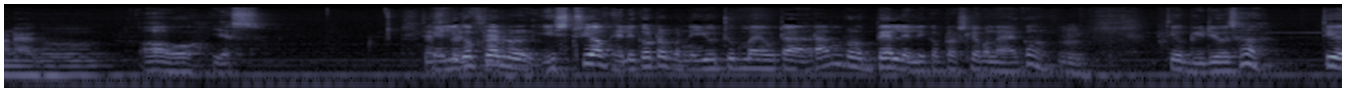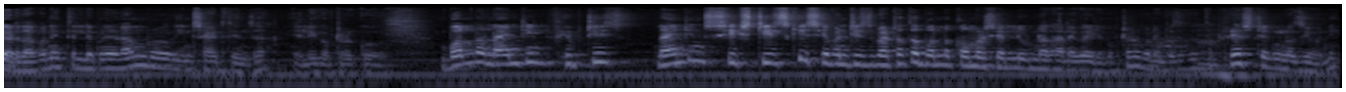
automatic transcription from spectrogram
बनाएको हो। Yes. Helicopter history of helicopter भन्ने युट्युबमा एउटा राम्रो बेल हेलिकप्टर्सले बनाएको। त्यो भिडियो छ। त्यो हेर्दा पनि त्यसले पनि राम्रो इन्साइट दिन्छ हेलिकप्टरको बल्ल नाइन्टिन फिफ्टिज नाइन्टिन सिक्सटिज कि सेभेन्टिजबाट त बल्ल कमर्सियल्ली उड्न थालेको हेलिकप्टर भनेपछि त फ्रेस टेक्नोलोजी हो नि।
